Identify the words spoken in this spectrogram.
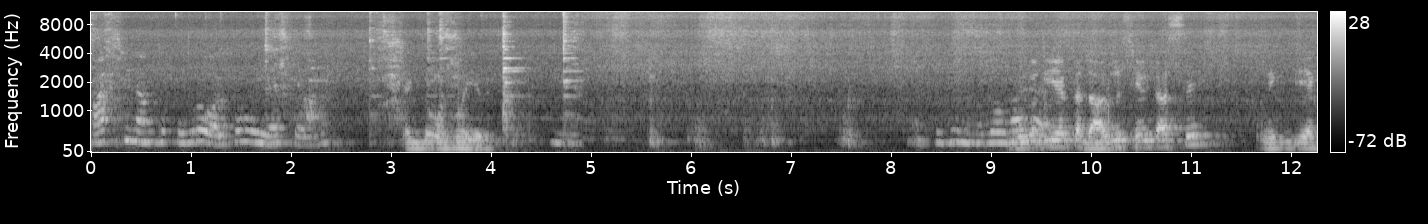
ভাবছিলাম তো কুমড়ো অল্প হয়ে যাচ্ছে। একদম অল্প হয়ে যাবে। মূলো দিয়ে একটা দারুণ সেন্ট আসছে। অনেক এক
